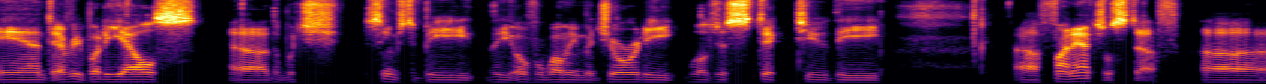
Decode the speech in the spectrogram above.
And everybody else uh, which seems to be the overwhelming majority will just stick to the uh, financial stuff. Uh,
